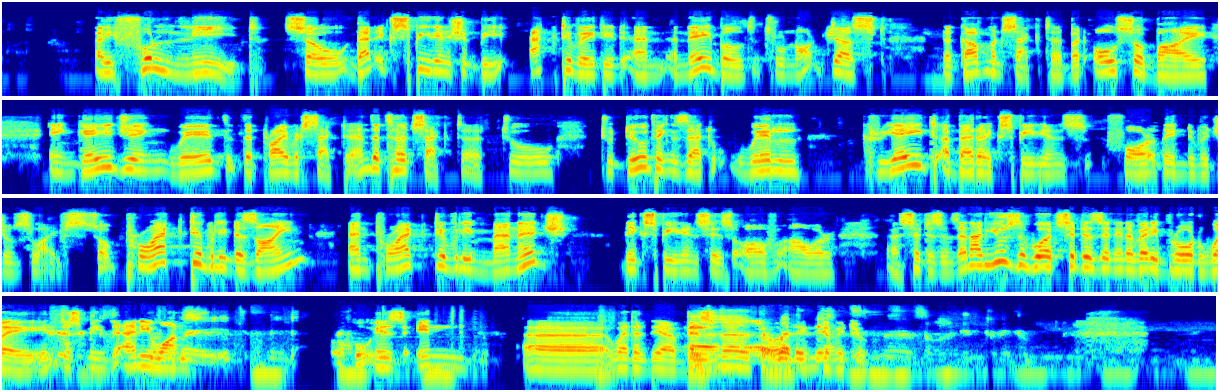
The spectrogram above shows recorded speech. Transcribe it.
a full need. So that experience should be activated and enabled through not just the government sector, but also by engaging with the private sector and the third sector to, to do things that will create a better experience for the individual's lives. So proactively design and proactively manage the experiences of our uh, citizens. And I've used the word citizen in a very broad way. It just means anyone who is in, uh, whether they are business uh, or individual.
